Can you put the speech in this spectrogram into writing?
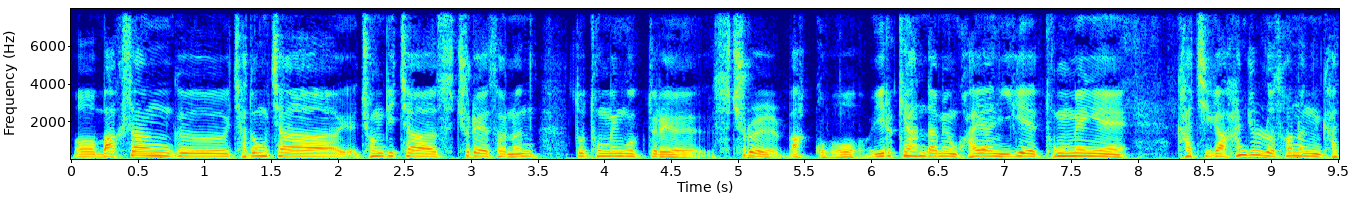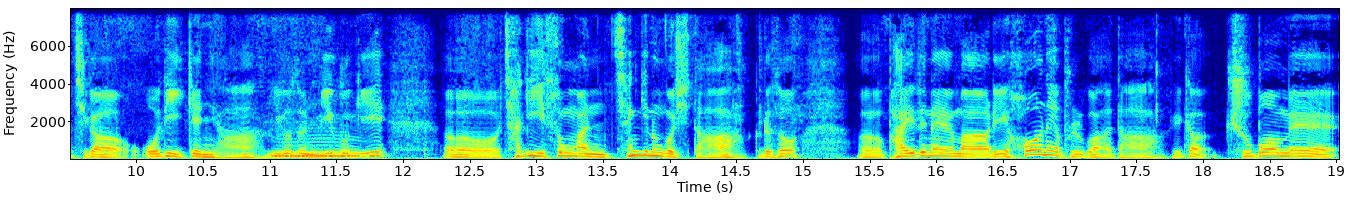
어, 막상 그 자동차, 전기차 수출에서는 또 동맹국들의 수출을 막고 이렇게 한다면 과연 이게 동맹의 가치가 한 줄로 서는 가치가 어디 있겠냐. 이것은 음. 미국이 어 자기 이속만 챙기는 것이다. 그래서 어 바이든의 말이 허언에 불과하다. 그러니까 규범의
